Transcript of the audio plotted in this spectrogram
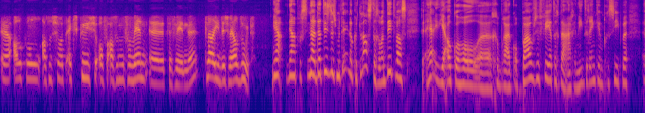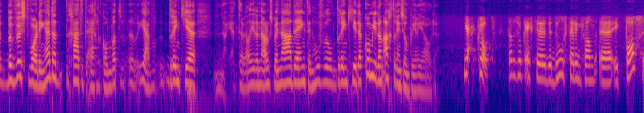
uh, alcohol als een soort excuus of als een verwen te vinden, terwijl je dus wel doet. Ja, ja, precies. Nou, dat is dus meteen ook het lastige. Want dit was hè, je alcoholgebruik op pauze, 40 dagen niet drinken in principe. Eh, bewustwording, hè, dat gaat het eigenlijk om. Wat eh, ja, drink je, nou ja, terwijl je er nauwelijks bij nadenkt en hoeveel drink je, daar kom je dan achter in zo'n periode. Ja, klopt. Dat is ook echt de, doelstelling van eh, Ik Pas.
